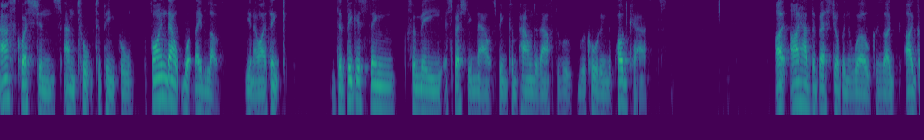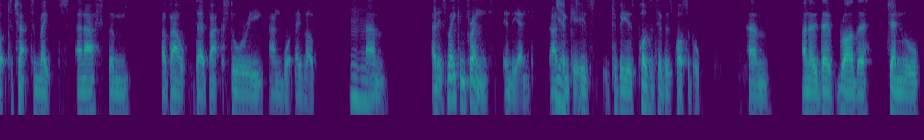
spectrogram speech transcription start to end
ask questions and talk to people. Find out what they love. You know, I think the biggest thing for me, especially now, it's been compounded after re- recording the podcasts. I, I had the best job in the world because I, I got to chat to mates and ask them about their backstory and what they love. Mhm. Um, and it's making friends in the end. I Yeah. think it is to be as positive as possible. Um, I know they're rather general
